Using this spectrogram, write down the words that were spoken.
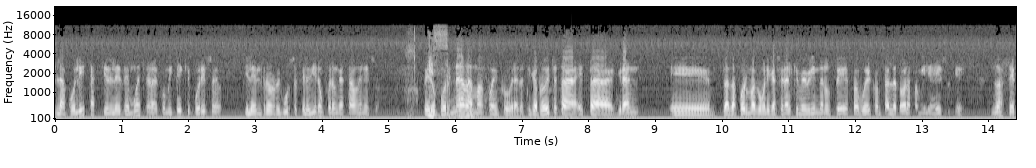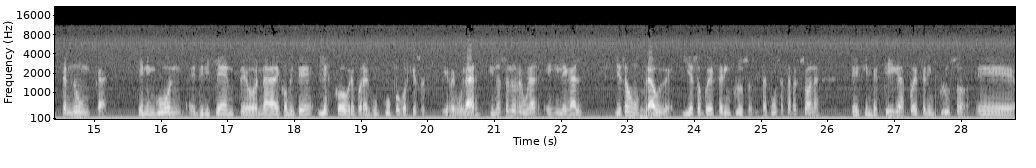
las boletas que les demuestran al comité que por eso que los recursos que le dieron fueron gastados en eso. Pero por nada más pueden cobrar. Así que aprovecho esta, esta gran eh, plataforma comunicacional que me brindan ustedes para poder contarle a todas las familias eso, que no acepten nunca que ningún eh, dirigente o nada de comité les cobre por algún cupo porque eso es irregular y no solo irregular, es ilegal. Y eso es un mm. fraude y eso puede ser incluso, si se acusa a esa persona, eh, se investiga, puede ser incluso eh,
